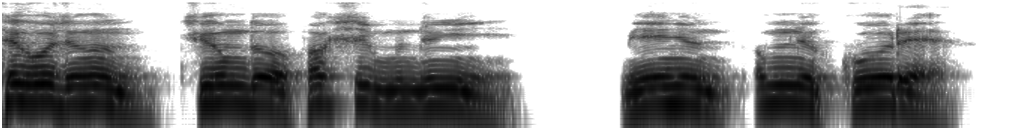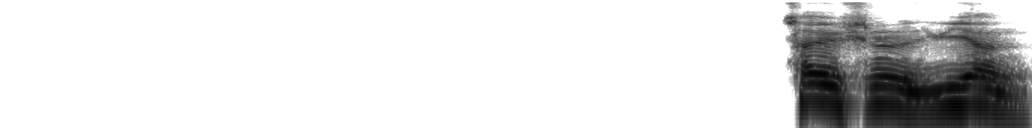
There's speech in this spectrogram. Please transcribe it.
태고정은 지금도 박씨 문중이 매년 음력 9월에 사육신을 위한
